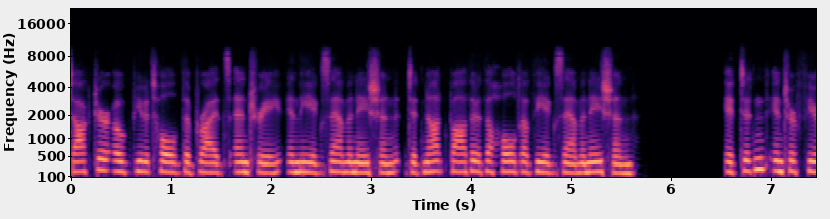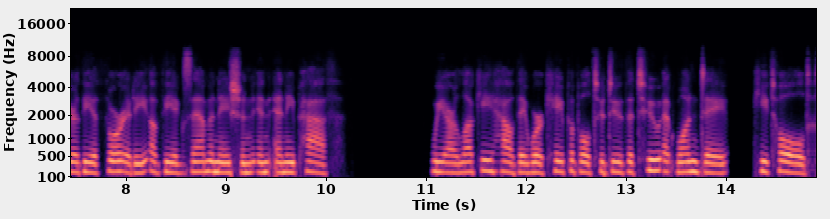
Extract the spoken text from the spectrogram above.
Dr. Ogbu told the bride's entry in the examination did not bother the hold of the examination. It didn't interfere the authority of the examination in any path. We are lucky how they were capable to do the two at one day, he told.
